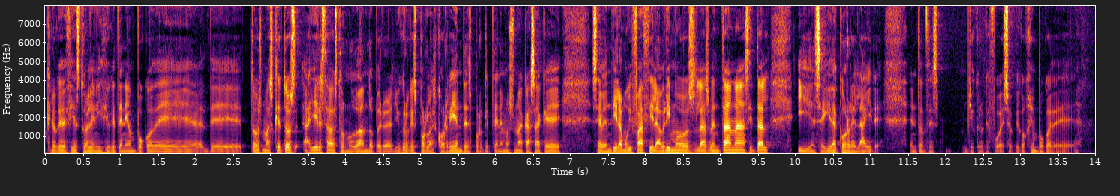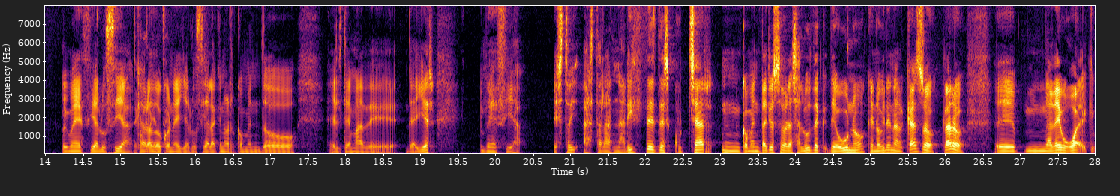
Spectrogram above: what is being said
creo que decías tú al inicio que tenía un poco de, de tos, más que tos, ayer estaba estornudando, pero yo creo que es por las corrientes, porque tenemos una casa que se ventila muy fácil, abrimos las ventanas y tal, y enseguida corre el aire. Entonces yo creo que fue eso, que cogí un poco de... Hoy me decía Lucía, que he hablado con ella, Lucía, la que nos recomendó el tema de, de ayer, me decía, estoy hasta las narices de escuchar mm, comentarios sobre la salud de, de uno que no vienen al caso. Claro, eh, me da igual, que-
